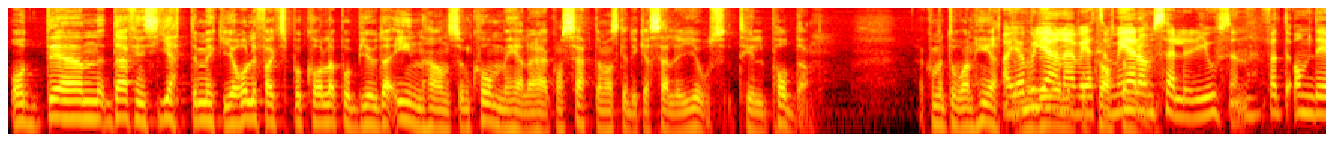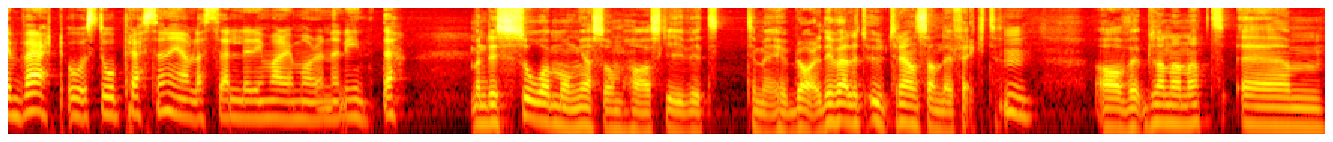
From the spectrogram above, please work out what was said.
Och den, där finns jättemycket. Jag håller faktiskt på att kolla på att bjuda in han som kom med hela det här konceptet. Man ska dricka sellerijuice till podden. Jag kommer inte ihåg vad han heter. Ja, jag vill vi gärna veta mer om sellerijuicen. För att om det är värt att stå och pressa en jävla selleri varje morgon eller inte. Men det är så många som har skrivit till mig hur bra det är. Det är väldigt utrensande effekt. Mm. Av bland annat ehm,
